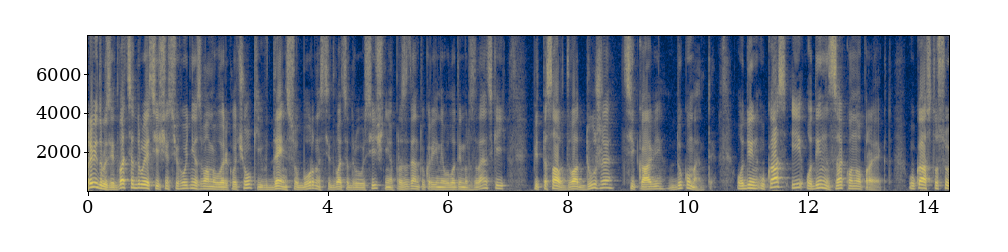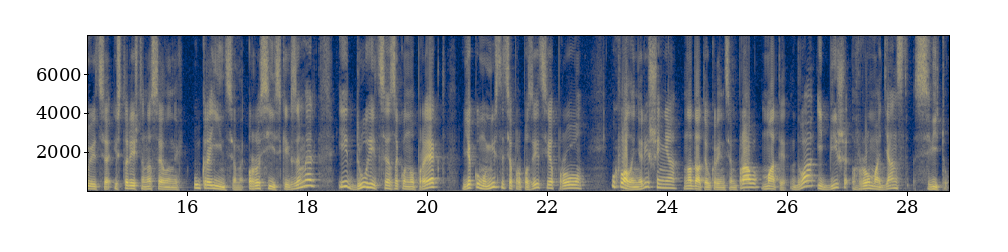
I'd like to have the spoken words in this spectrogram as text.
Привіт, друзі! 22 січня сьогодні з вами Валерій Клочок. І в День Соборності, 22 січня, президент України Володимир Зеленський підписав два дуже цікаві документи: один указ і один законопроект. Указ стосується історично населених українцями російських земель, і другий це законопроект, в якому міститься пропозиція про ухвалення рішення надати українцям право мати два і більше громадянств світу.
